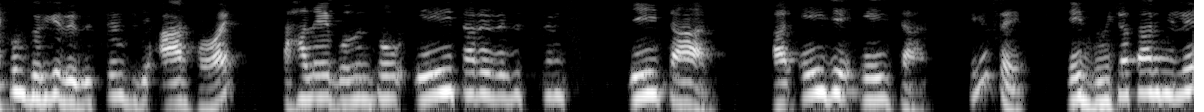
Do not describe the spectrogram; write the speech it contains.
একক দৈর্ঘ্যের রেজিস্ট্যান্স যদি আর হয়, তাহলে বলুন তো এই তারের রেজিস্ট্যান্স এই তার আর এই যে এই তার, ঠিক আছে? এই দুইটা তার মিলে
